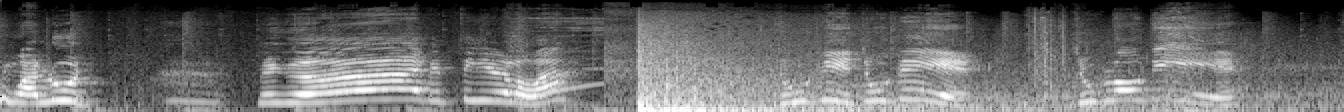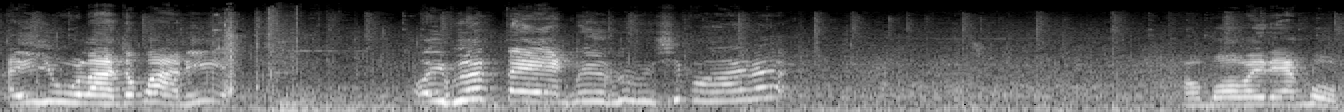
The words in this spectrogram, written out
หัวหลุดไม่เงยเป็นตีเลยเหรอวะ จุกดิจุกดิจุกโลกดิ ไออยู่ล่ะจังหวะนี้โอ้ยเพื่อนแตกหนึ่งชิบหายแล้วเอาบอใบแดงผม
